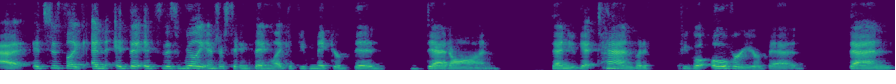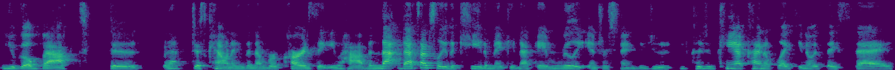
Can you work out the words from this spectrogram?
uh, it's just like and it, it's this really interesting thing. Like if you make your bid dead on, then you get ten. But if, if you go over your bid, then you go back to just counting the number of cards that you have and that that's actually the key to making that game really interesting because you because you can't kind of like you know as they say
